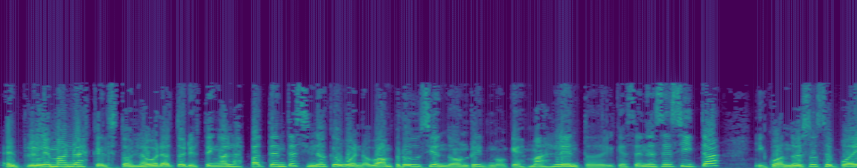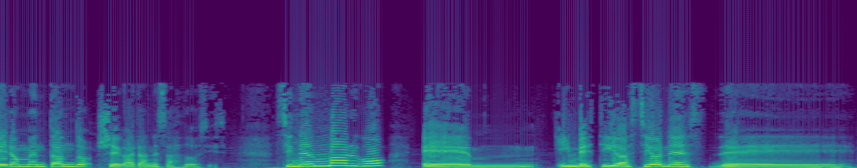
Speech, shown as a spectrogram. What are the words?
el problema no es que estos laboratorios tengan las patentes, sino que, bueno, van produciendo a un ritmo que es más lento del que se necesita y cuando eso se pueda ir aumentando, llegarán esas dosis. Sin embargo, em, investigaciones de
